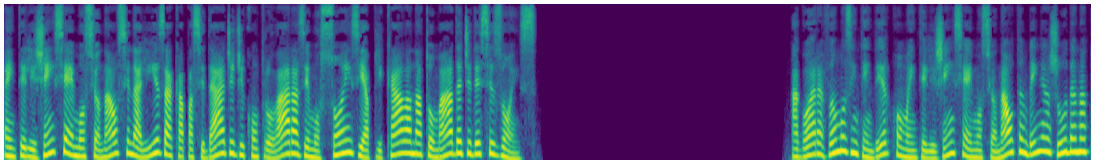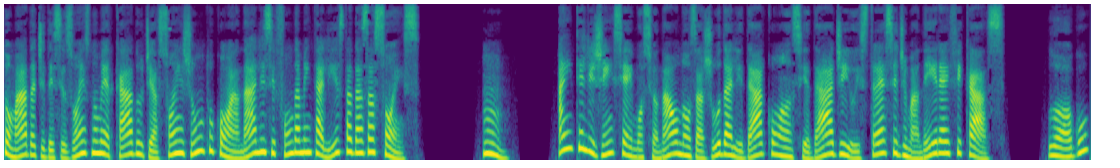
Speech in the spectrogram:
a inteligência emocional sinaliza a capacidade de controlar as emoções e aplicá-la na tomada de decisões. Agora vamos entender como a inteligência emocional também ajuda na tomada de decisões no mercado de ações junto com a análise fundamentalista das ações. 1. A inteligência emocional nos ajuda a lidar com a ansiedade e o estresse de maneira eficaz. Logo,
